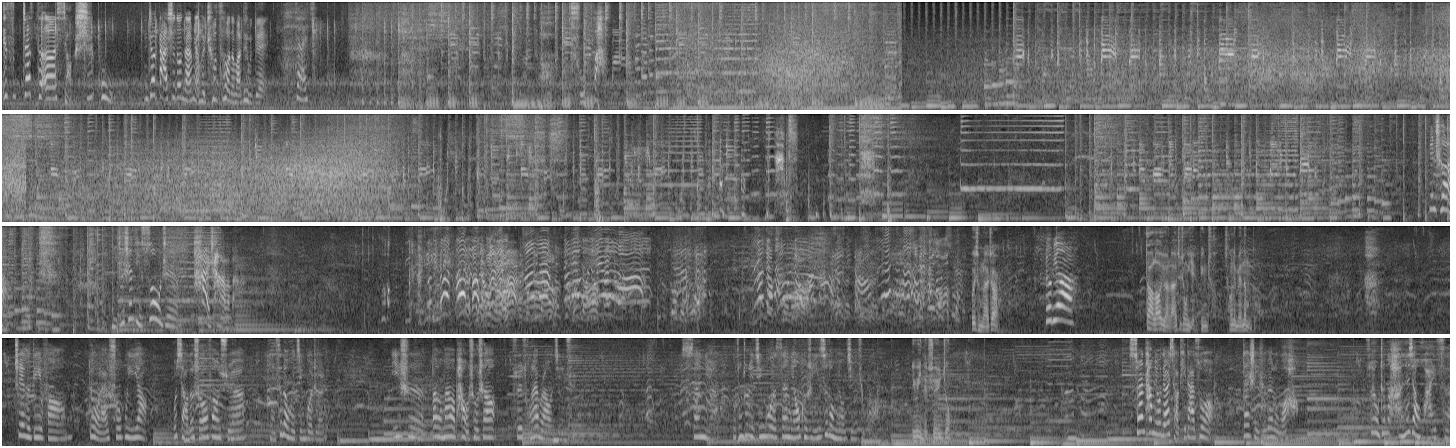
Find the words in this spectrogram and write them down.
，It's just a 小失误。你知道大师都难免会出错的嘛，对不对？再来一次。出发。为什么来这儿？溜冰啊！大老远来这种野冰场，城里面那么多，这个地方对我来说不一样。我小的时候放学，每次都会经过这里。一是爸爸妈妈怕我受伤，所以从来不让我进去。三年，我从这里经过了三年，我可是一次都没有进去过。因为你的眩晕症吗？虽然他们有点小题大做，但是也是为了我好，所以我真的很想滑一次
